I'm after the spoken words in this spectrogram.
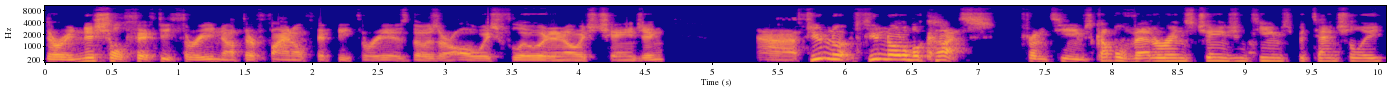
Their initial 53, not their final 53, as those are always fluid and always changing. A few no, few notable cuts from teams. couple veterans changing teams potentially,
